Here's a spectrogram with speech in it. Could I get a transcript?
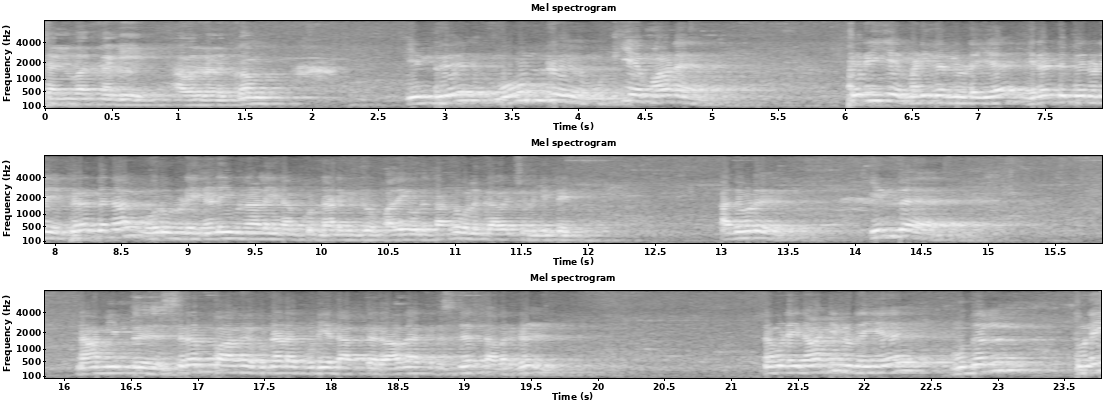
செல்வத்தனி அவர்களுக்கும் இன்று மூன்று முக்கியமான பெரிய மனிதர்களுடைய இரண்டு பேருடைய பிறந்த நாள் ஒருவருடைய நினைவு நாளை நாம் கொண்டாடுகின்றோம். அதை ஒரு தகவலுக்காக சொல்கின்றேன். அதோடு இந்த நாம் இன்று சிறப்பாக கொண்டாடக்கூடிய டாக்டர் ராதாகிருஷ்ணன் அவர்கள் நம்முடைய நாட்டினுடைய முதல் துணை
